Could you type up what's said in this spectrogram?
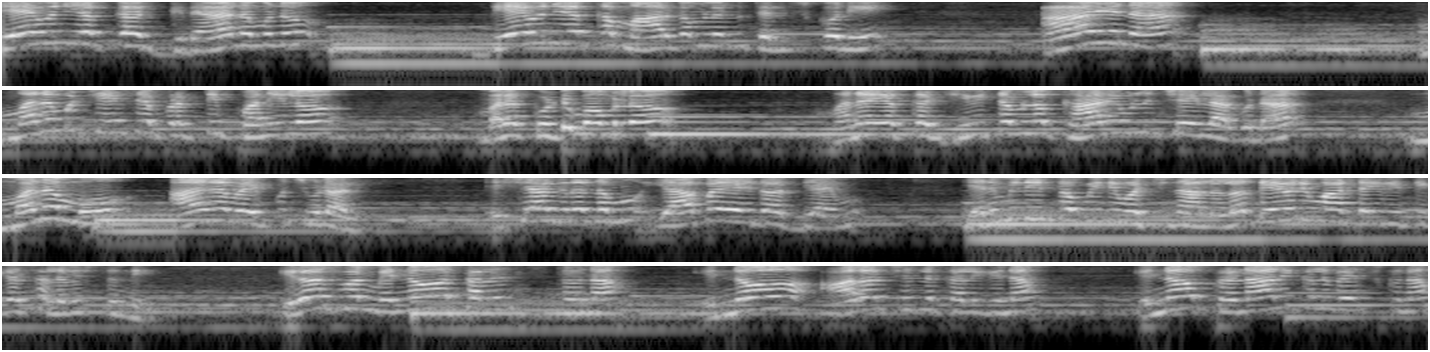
దేవుని యొక్క జ్ఞానమును దేవుని యొక్క మార్గములను తెలుసుకొని ఆయన మనము చేసే ప్రతి పనిలో మన కుటుంబంలో మన యొక్క జీవితంలో కార్యములు చేయలాగున మనము ఆయన వైపు చూడాలి. యశాగ్రంథము యాభై ఐదో అధ్యాయము ఎనిమిది తొమ్మిది వచనాలలో దేవుని మాట ఈ రీతిగా సెలవిస్తుంది. ఈరోజు మనం ఎన్నో తలంచుతున్నాం ఎన్నో ఆలోచనలు కలిగినాం ఎన్నో ప్రణాళికలు వేసుకున్నాం.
